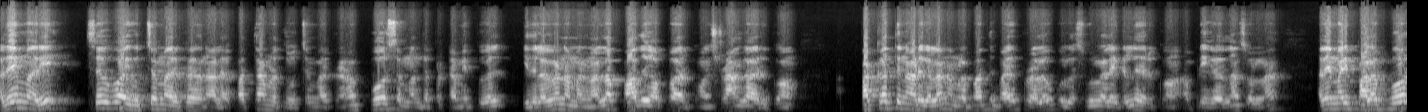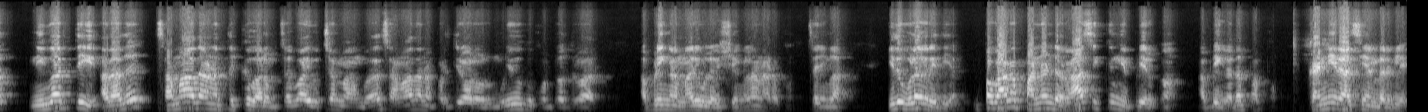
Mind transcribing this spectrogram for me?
அதே மாதிரி செவ்வாய் உச்சமா இருக்கிறதுனால பத்தாம் இடத்துல உச்சமா இருக்கிறதுனால போர் சம்பந்தப்பட்ட அமைப்புகள் இதுல எல்லாம் நம்ம நல்லா பாதுகாப்பா இருக்கும் ஸ்ட்ராங்கா இருக்கும். பக்கத்து நாடுகள்லாம் நம்மளை பார்த்து பயப்படுற அளவுக்கு உள்ள சூழ்நிலைகள்ல இருக்கும் அப்படிங்கறதெல்லாம் சொல்லலாம். அதே மாதிரி பல போர் நிவர்த்தி அதாவது சமாதானத்துக்கு வரும். செவ்வாய் உச்சமாகும் போது சமாதானப்படுத்திடுவார் ஒரு முடிவுக்கு கொண்டு வந்துருவார் அப்படிங்கிற மாதிரி உள்ள விஷயங்கள்லாம் நடக்கும். சரிங்களா? இது உலக ரீதியா. இப்ப வாங்க பன்னெண்டு ராசிக்கும் எப்படி இருக்கும் அப்படிங்கிறத பார்ப்போம். கன்னி ராசி அன்பர்களே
